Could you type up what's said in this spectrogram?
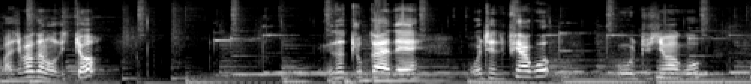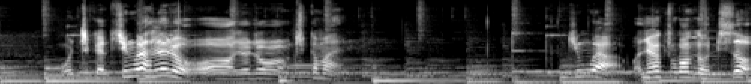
마지막은 어딨죠? 여기서 쭉 가야 돼. 오체도 피하고. 오 조심하고. 오체까지 친구야 살려줘. 어 살려줘. 잠깐만. 친구야 마지막 조각이 어딨어?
